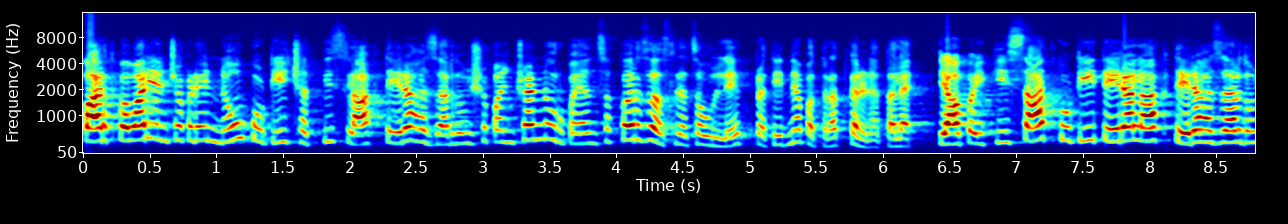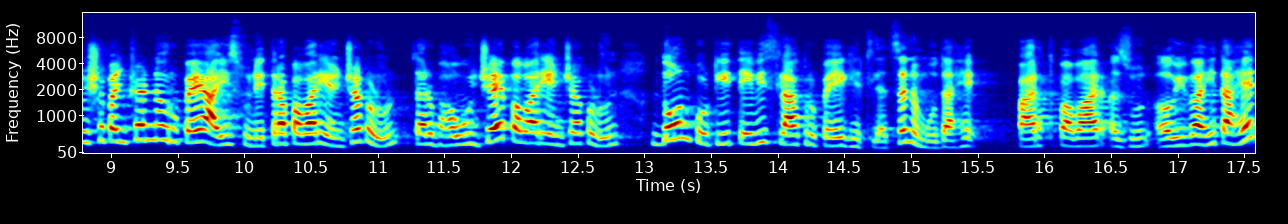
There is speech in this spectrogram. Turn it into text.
पार्थ पवार यांच्याकडे नऊ कोटी छत्तीस लाख तेरा हजार दोनशे पंच्याण्णव रुपयांचं कर्ज असल्याचा उल्लेख प्रतिज्ञापत्रात करण्यात आलाय. त्यापैकी सात कोटी तेरा लाख तेरा हजार दोनशे पंच्याण्णव रुपये आई सुनेत्रा पवार यांच्याकडून तर भाऊ जय पवार यांच्याकडून दोन कोटी तेवीस लाख रुपये घेतल्याचं नमूद आहे. पार्थ पवार अजून अविवाहित आहेत.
